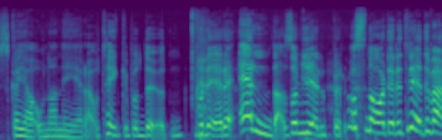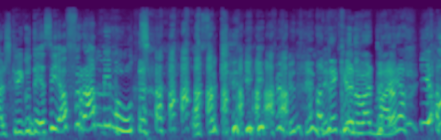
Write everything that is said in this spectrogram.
skal jeg onanere og tenke på døden, for det er det enda som hjelper, og snart er det tredje verdenskrig, og det ser jeg fram imot! Og så kryper hun inn i det kunne vært meg, ja. ja!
